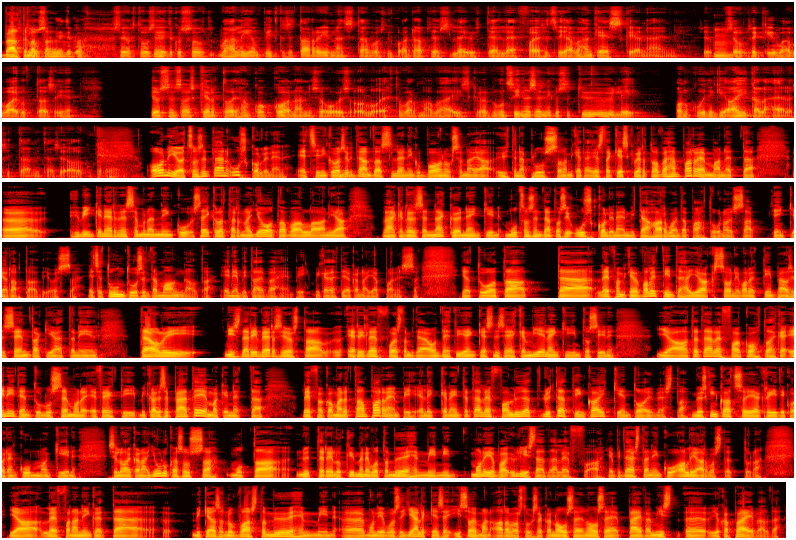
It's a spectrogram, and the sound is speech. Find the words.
välttämättä... Se, siitä, kun, se johtuu siitä, kun se on vähän liian pitkä se tarina, että sitä voisi niin adaptoida yhteen leffaan, ja sitten se jää vähän keskeä ja näin, niin se, mm. se, sekin vähän vaikuttaa siihen jos sen saisi kertoa ihan kokonaan, niin se olisi ollut ehkä varmaan vähän iskevämpi. Mutta siinä se, niin se tyyli on kuitenkin aika lähellä sitä, mitä se alkuperäinen. On jo, että se on sentään uskollinen. Että se, niin kuin, mm. se pitää antaa silleen, niin kuin bonuksena ja yhtenä plussana, mikä tekee sitä keskivertoa vähän paremman, että ö, hyvin generinen semmoinen niin seikkailutarina joo tavallaan ja vähän generisen näköinenkin, mutta se on sentään tosi uskollinen, mitä harvoin tapahtuu noissa jenkkiadaptaatioissa. Että se tuntuu siltä mangalta, enempi tai vähempi, mikä tehtiin aikana Japanissa. Ja tuota, tämä leffa, mikä me valittiin tähän jaksoon, niin valittiin pääosin sen takia, että niin, tämä oli niistä eri versioista, eri leffoista, mitä on tehty Jenkeissä, niin se ehkä mielenkiintoisin. Ja tätä leffaa kohtaa ehkä eniten tullut semmoinen efekti, mikä oli se pääteemakin, että leffa, joka mainitaan parempi. Eli niin tätä leffaa lytät, lytättiin kaikkien toimesta, myöskin katsojia ja kriitikoiden kummankin silloin aikana julkaisussa, mutta nyt reilu kymmenen vuotta myöhemmin, niin moni jopa ylistää tätä leffaa ja pitää sitä niin kuin aliarvostettuna. Ja leffana, niin kuin, että mikä on saanut vasta myöhemmin, monia vuosien jälkeen se isoimman arvostuksen, joka nousee nousee päivä mist, joka päivältä.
